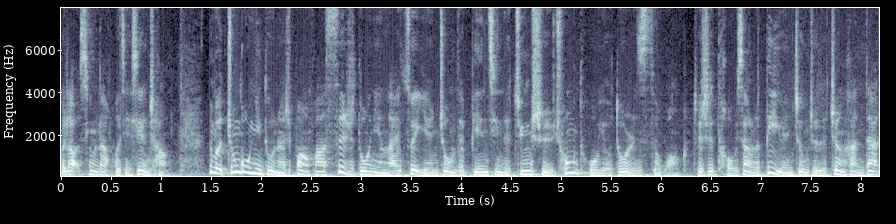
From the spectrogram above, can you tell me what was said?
回到新闻大破解现场。那么，中共印度呢是爆发四十多年来最严重的边境的军事冲突，有多人死亡，这是投下了地缘政治的震撼弹。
